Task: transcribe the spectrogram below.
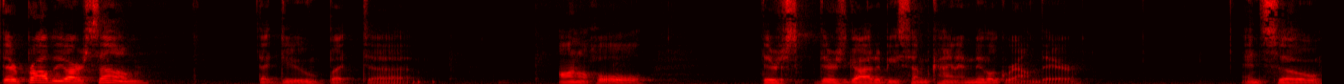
There probably are some that do, but uh, on a whole, there's there's got to be some kind of middle ground there. And so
